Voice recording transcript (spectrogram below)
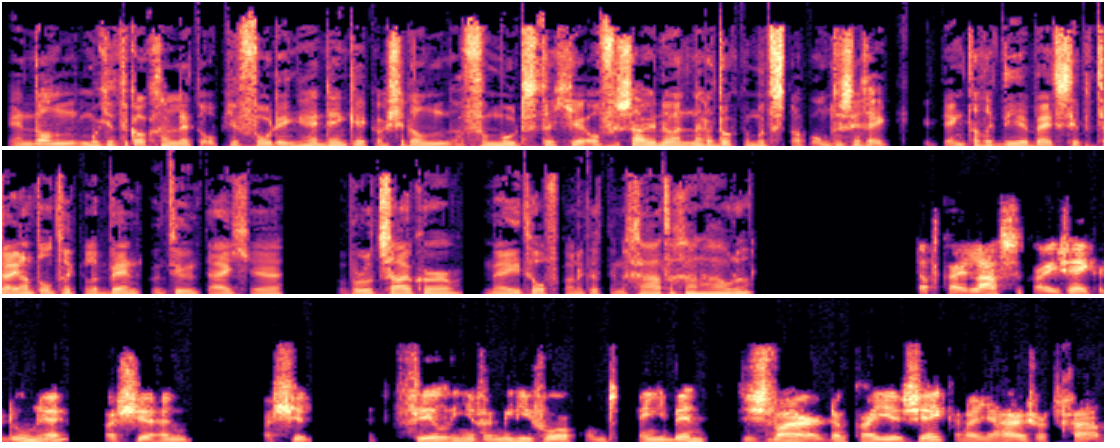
En dan moet je natuurlijk ook gaan letten op je voeding, hè? denk ik. Als je dan vermoedt dat je, of zou je nou naar de dokter moeten stappen om te zeggen, ik, denk dat ik diabetes type 2 aan het ontwikkelen ben. Kunt u een tijdje bloedsuiker meten of kan ik dat in de gaten gaan houden? Dat kan je, laatste kan je zeker doen. Hè? Als, je een, als je het veel in je familie voorkomt en je bent te zwaar, dan kan je zeker naar je huisarts gaan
